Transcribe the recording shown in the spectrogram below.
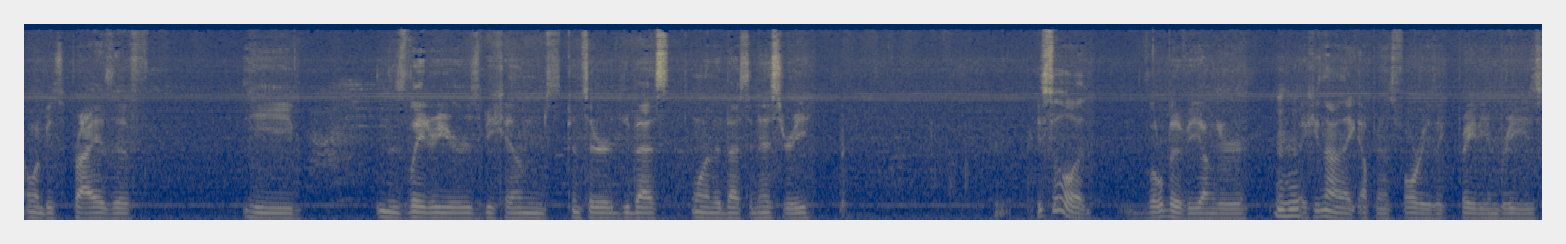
I wouldn't be surprised if he, in his later years, becomes considered the best, one of the best in history. He's still a little bit of a younger, hmm like he's not like up in his forties like Brady and Brees.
